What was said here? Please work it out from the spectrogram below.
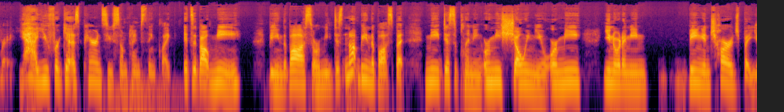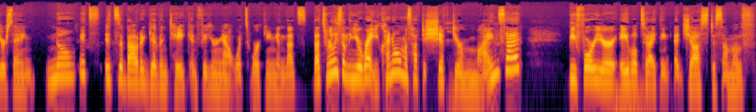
right. Yeah, you forget as parents, you sometimes think like it's about me being the boss or me dis- not being the boss, but me disciplining or me showing you or me, you know what I mean, being in charge, but you're saying no, it's it's about a give and take and figuring out what's working and that's that's really something you're right. You kind of almost have to shift your mindset before you're able to I think adjust to some of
